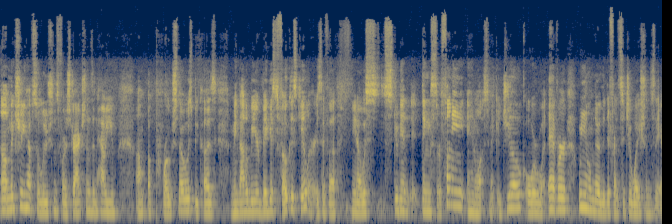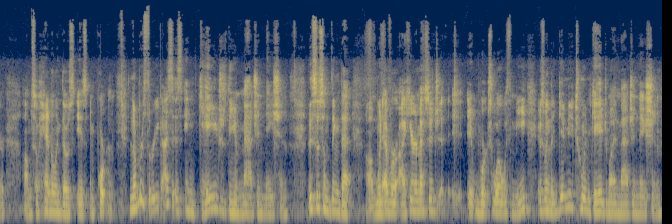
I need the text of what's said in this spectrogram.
um, make sure you have solutions for distractions and how you um, approach those because I mean that'll be your biggest focus killer is if a you know a student thinks they're funny and wants to make a joke or whatever. We all know the different situations there, um, so handling those is important. Number three, guys, is engage the imagination. This is something that um, whenever I hear a message, it, it works well with me. Is when they get me to engage my imagination,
